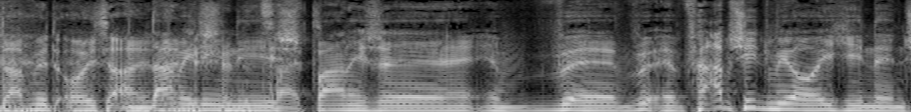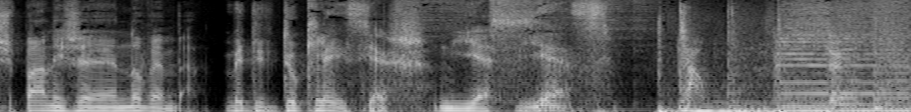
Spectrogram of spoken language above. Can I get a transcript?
damit euch allen damit eine in die Zeit. spanische, äh, w- verabschieden wir euch in den spanischen November. Mit den Duclesias. Yes. Yes. Chao.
